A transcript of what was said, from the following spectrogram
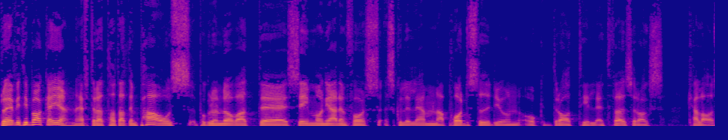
Då är vi tillbaka igen efter att ha tagit en paus på grund av att eh, Simon Gärdenfors skulle lämna poddstudion och dra till ett födelsedagskalas.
